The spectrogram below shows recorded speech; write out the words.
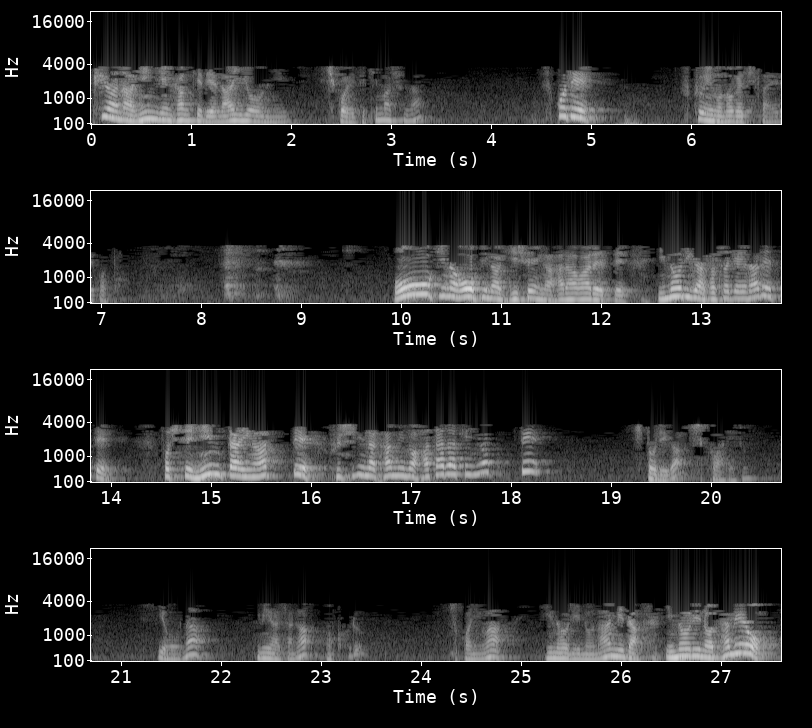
ピュアな人間関係でないように聞こえてきますが、そこで福音を述べ伝えること。大きな大きな犠牲が払われて、祈りが捧げられて、そして忍耐があって、不思議な神の働きによって、一人が救われるような宮座が起こる。そこには祈りの涙、祈りのためを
